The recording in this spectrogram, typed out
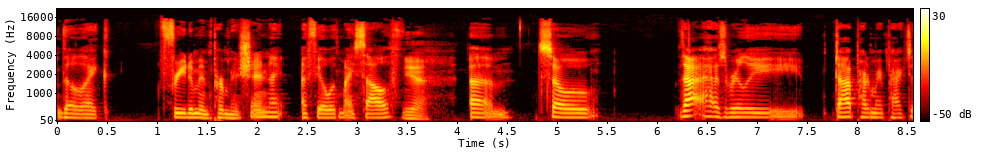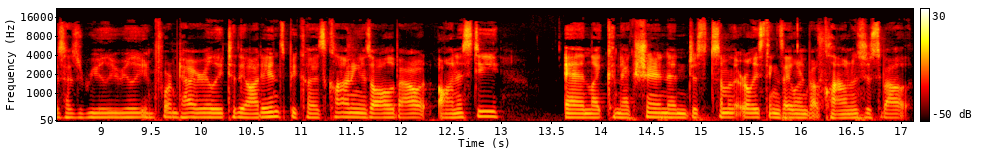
the like freedom and permission I, I feel with myself Yeah. Um, so that has really that part of my practice has really really informed how i relate to the audience because clowning is all about honesty and like connection and just some of the earliest things i learned about clown was just about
